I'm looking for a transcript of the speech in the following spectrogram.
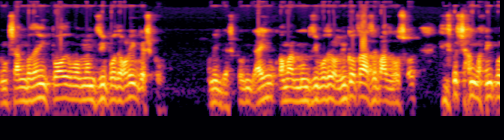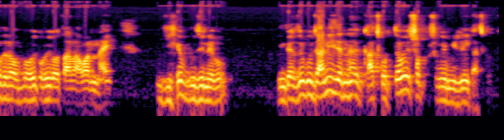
এবং সাংবিধানিক পদ এবং মন্ত্রী পদে অনেক বেশ কম অনেক বেশ কম যাই হোক, আমার মন্ত্রী পদের অভিজ্ঞতা আছে পাঁচ বছর, কিন্তু সাংবাদিক পদের অভ- অভিজ্ঞতা আমার নাই। গিয়ে বুঝে নেব। কিন্তু এতটুকু জানি যে না, কাজ করতে হবে, সব সঙ্গে মিলিয়েই কাজ করতে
